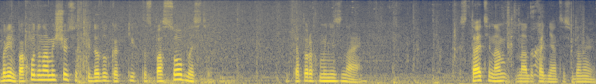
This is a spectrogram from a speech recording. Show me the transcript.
Блин, походу нам еще все-таки дадут каких-то способностей, которых мы не знаем. Кстати, нам надо подняться сюда наверх.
